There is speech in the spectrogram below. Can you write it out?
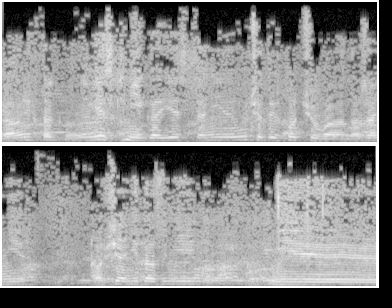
Да, у них так есть книга, есть, они учат их ход чува, даже они вообще они даже не, не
